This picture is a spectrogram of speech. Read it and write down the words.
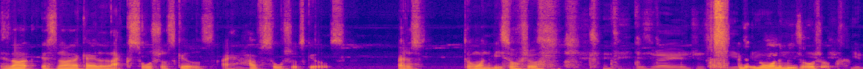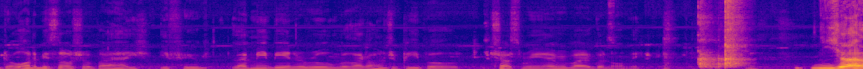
It's not. It's not like I lack social skills. I have social skills. I just don't want to be social. it's very interesting. I don't want to be social. You don't want to be social, but I, if you let me be in a room with like a hundred people, trust me, everybody gonna know me. Yeah,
